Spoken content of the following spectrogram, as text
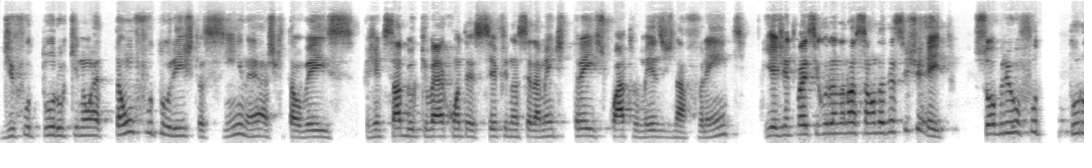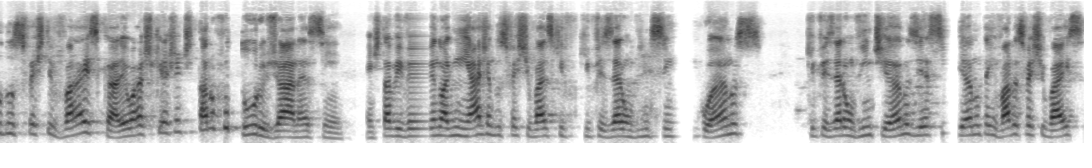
de futuro que não é tão futurista assim, né? Acho que talvez a gente sabe o que vai acontecer financeiramente três, quatro meses na frente e a gente vai segurando a nossa onda desse jeito. Sobre o futuro dos festivais, cara, eu acho que a gente está no futuro já, né? Assim, a gente está vivendo a linhagem dos festivais que, que fizeram 25 anos que fizeram 20 anos e esse ano tem vários festivais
